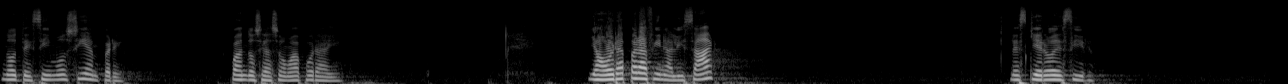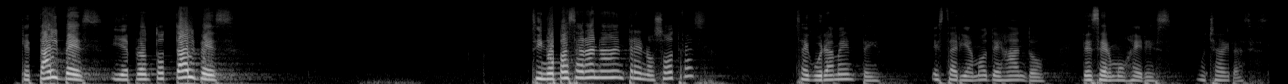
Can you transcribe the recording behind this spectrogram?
nos decimos siempre cuando se asoma por ahí. Y ahora para finalizar, les quiero decir que tal vez, y de pronto tal vez, si no pasara nada entre nosotras, seguramente estaríamos dejando de ser mujeres. Muchas gracias.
